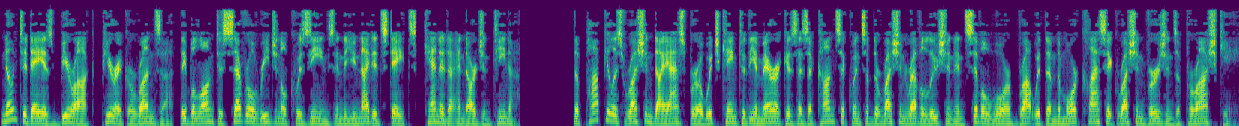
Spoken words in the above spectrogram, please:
Known today as bierock, pirak or runza, they belong to several regional cuisines in the United States, Canada and Argentina. The populous Russian diaspora which came to the Americas as a consequence of the Russian Revolution and Civil War brought with them the more classic Russian versions of piroshki.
